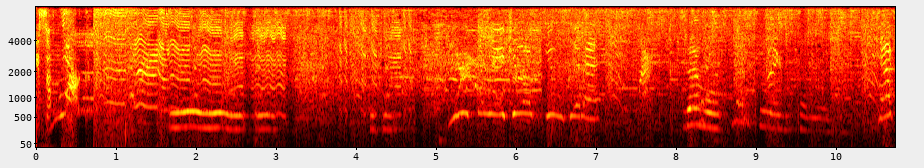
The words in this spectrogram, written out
Need some work. Czemu? Jak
